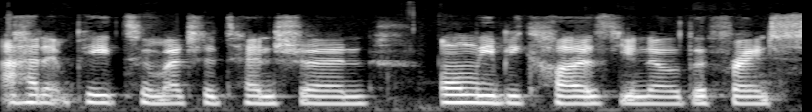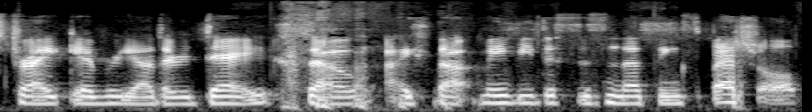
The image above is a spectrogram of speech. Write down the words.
I hadn't paid too much attention only because, you know, the French strike every other day. So I thought maybe this is nothing special.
